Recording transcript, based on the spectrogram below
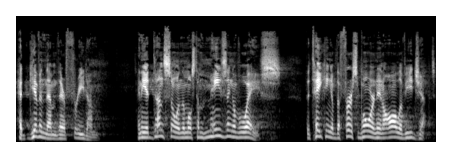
had given them their freedom. And He had done so in the most amazing of ways the taking of the firstborn in all of Egypt,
